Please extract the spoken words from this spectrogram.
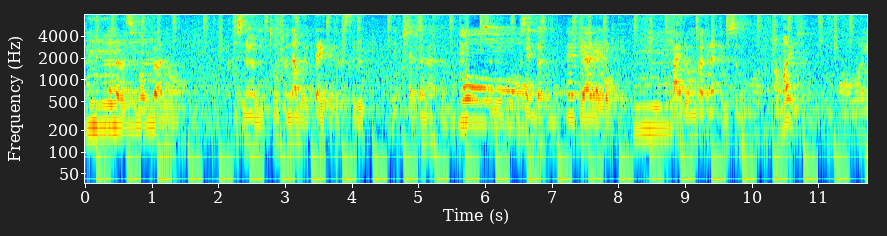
うん。だからすごくあの私のように東京名古屋行ったり来たりとかする、ね、くしゃくしゃなくてもすぐにお洗濯もえ手洗いできてうん。アイロンもかけなくても済む。甘い。でしょかわいい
